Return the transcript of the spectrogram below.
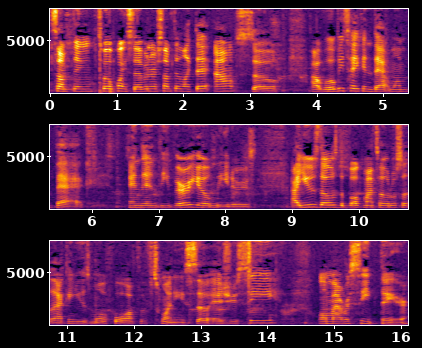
something, twelve point seven or something like that ounce. So I will be taking that one back. And then the variometers, I use those to bulk my total so that I can use more four off of 20. So as you see, on my receipt there.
